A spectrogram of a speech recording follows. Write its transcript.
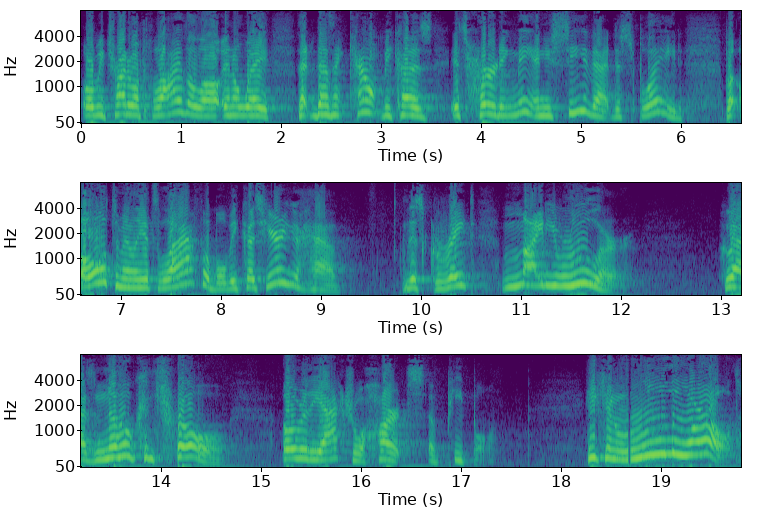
Or we try to apply the law in a way that doesn't count because it's hurting me. And you see that displayed. But ultimately, it's laughable because here you have this great, mighty ruler who has no control over the actual hearts of people. He can rule the world,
